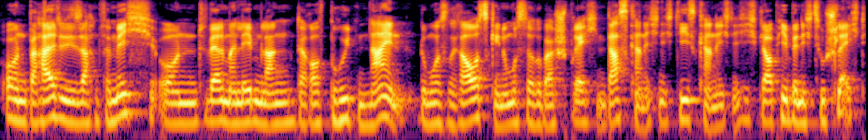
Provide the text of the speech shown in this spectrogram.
und behalte die Sachen für mich und werde mein Leben lang darauf brüten. Nein, du musst rausgehen, du musst darüber sprechen. Das kann ich nicht, dies kann ich nicht. Ich glaube, hier bin ich zu schlecht.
